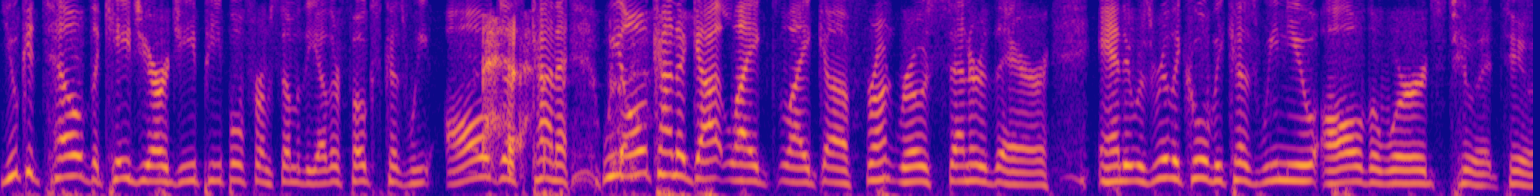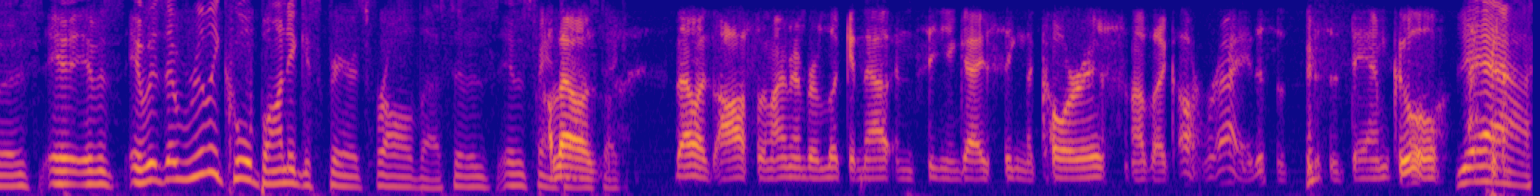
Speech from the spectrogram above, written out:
you could tell the KGRG people from some of the other folks because we all just kind of we all kind of got like like uh, front row center there, and it was really cool because we knew all the words to it too. It was it, it was it was a really cool bonding experience for all of us. It was it was fantastic. Oh, that was- awesome. I remember looking out and seeing you guys sing the chorus, and I was like, "All right, this is this is damn cool." Yeah.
